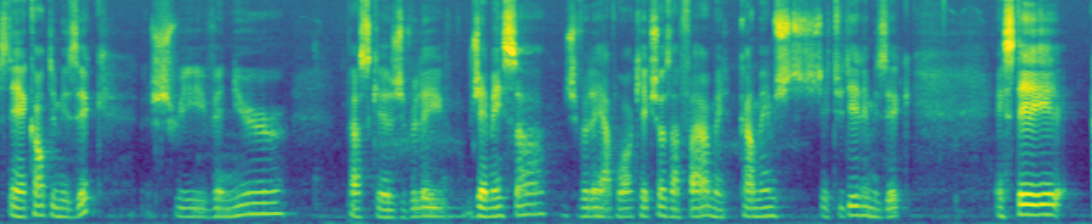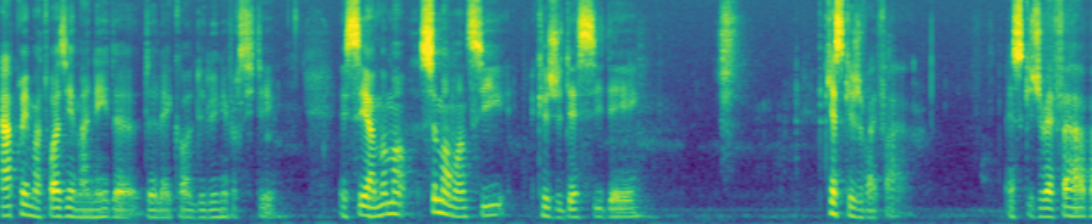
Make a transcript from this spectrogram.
C'était un cours de musique. Je suis venu parce que je voulais, j'aimais ça, je voulais avoir quelque chose à faire, mais quand même, étudié la musique. Et c'était après ma troisième année de, l'école, de l'université. Et c'est à moment, ce moment-ci que j'ai décidé qu'est-ce que je vais faire? Est-ce que je vais faire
